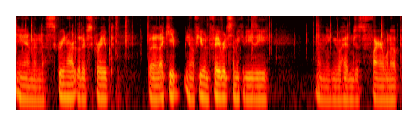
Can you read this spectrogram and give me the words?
and then the screen art that I've scraped. But I keep you know a few in favorites to make it easy, and you can go ahead and just fire one up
